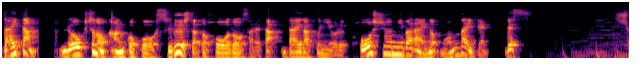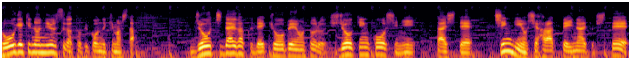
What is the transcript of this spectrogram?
大胆。労基署の勧告をスルーしたと報道された大学による報酬未払いの問題点です。衝撃のニュースが飛び込んできました。上智大学で教鞭を取る非常勤講師に対して賃金を支払っていないとして、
